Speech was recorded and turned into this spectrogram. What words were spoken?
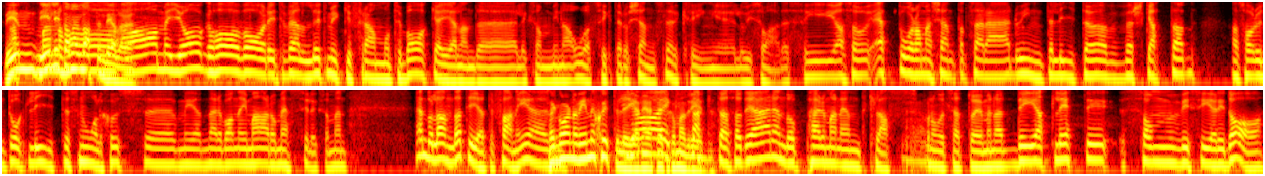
Det är, en, det är lite av en har- vattendelare. Ja, men jag har varit väldigt mycket fram och tillbaka gällande liksom, mina åsikter och känslor kring eh, Luis Suarez. I, alltså, ett år har man känt att så här, är du inte lite överskattad? Alltså har du inte åkt lite snålskjuts eh, med när det var Neymar och Messi liksom? Men ändå landat i att det fan är... Sen går han och vinner skytteligan i Ja, Atletico Madrid. exakt. Alltså, det är ändå permanent klass på något sätt. Och jag menar, det Atleti som vi ser idag,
